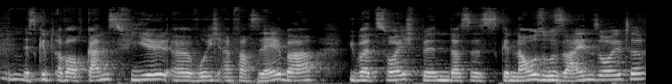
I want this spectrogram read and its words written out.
Mhm. Es gibt aber auch ganz viel, äh, wo ich einfach selber überzeugt bin, dass es genauso sein sollte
